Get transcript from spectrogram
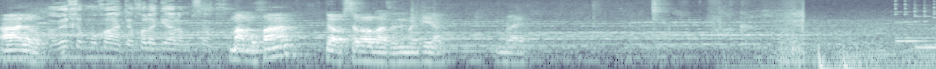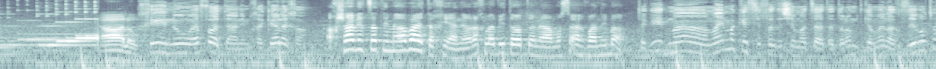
הלו. הרכב מוכן, אתה יכול להגיע למוסך. מה, מוכן? טוב, סבבה, אז אני מגיע. ביי. הלו. אחי, נו, איפה אתה? אני מחכה לך. עכשיו יצאתי מהבית, אחי, אני הולך להביא את האוטו מהמוסך ואני בא. תגיד, מה, מה עם הכסף הזה שמצאת? אתה לא מתכוון להחזיר אותו?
